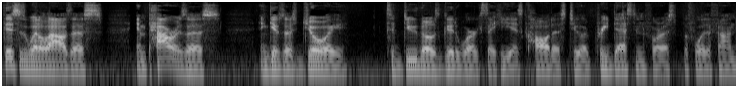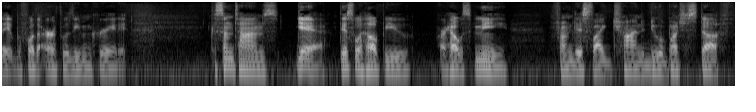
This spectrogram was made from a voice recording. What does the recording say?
this is what allows us, empowers us, and gives us joy to do those good works that He has called us to or predestined for us before the foundation, before the earth was even created. Because sometimes, yeah, this will help you or helps me from just like trying to do a bunch of stuff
